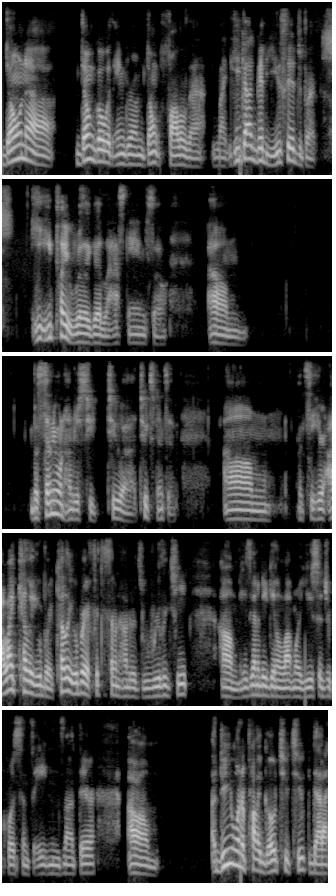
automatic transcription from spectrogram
Don't uh don't go with Ingram. Don't follow that. Like he got good usage, but he, he played really good last game. So um, but 7100 is too too uh, too expensive. Um, let's see here. I like Kelly Oubre. Kelly Oubre at 5700 is really cheap. Um, he's going to be getting a lot more usage, of course, since Ayton's not there. Um, uh, do you want to probably go to too? That I,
